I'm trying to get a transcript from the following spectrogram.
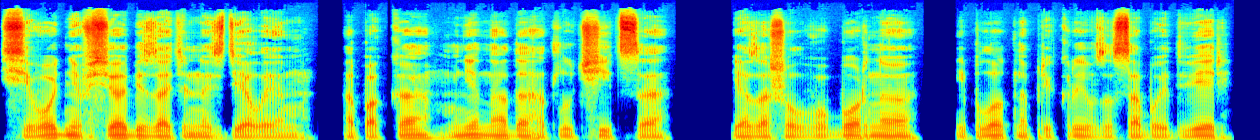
Сегодня все обязательно сделаем, а пока мне надо отлучиться. Я зашел в уборную и, плотно прикрыв за собой дверь,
